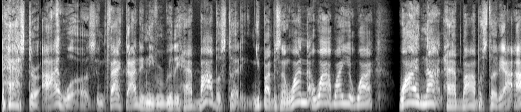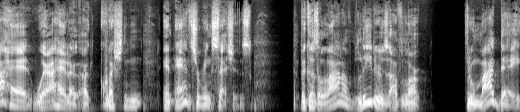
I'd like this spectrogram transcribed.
pastor I was. In fact, I didn't even really have Bible study. You probably saying, why not? Why, why, you, why, why not have Bible study? I, I had where I had a, a, question and answering sessions because a lot of leaders I've learned through my day,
